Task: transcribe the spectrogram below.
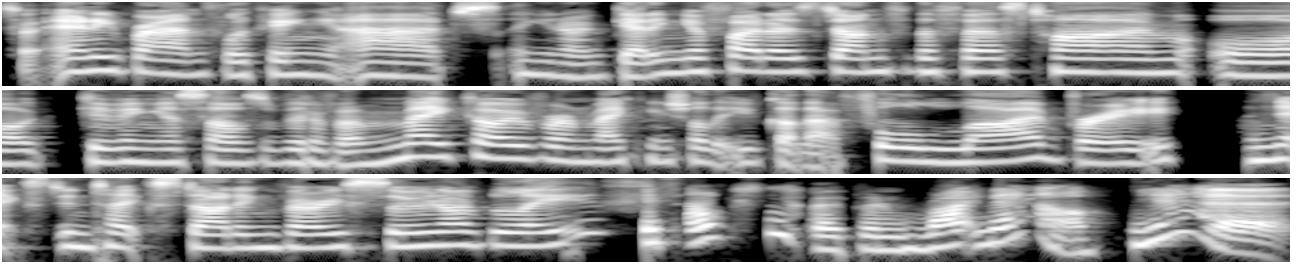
So any brands looking at, you know, getting your photos done for the first time or giving yourselves a bit of a makeover and making sure that you've got that full library. Next intake starting very soon, I believe. It's actually open right now. Yeah.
